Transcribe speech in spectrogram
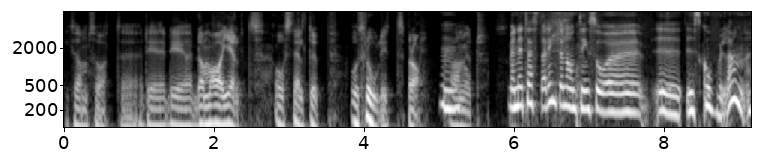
Liksom så att eh, det, det, de har hjälpt och ställt upp otroligt bra. Har de gjort. Men ni testar inte någonting så eh, i, i skolan?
